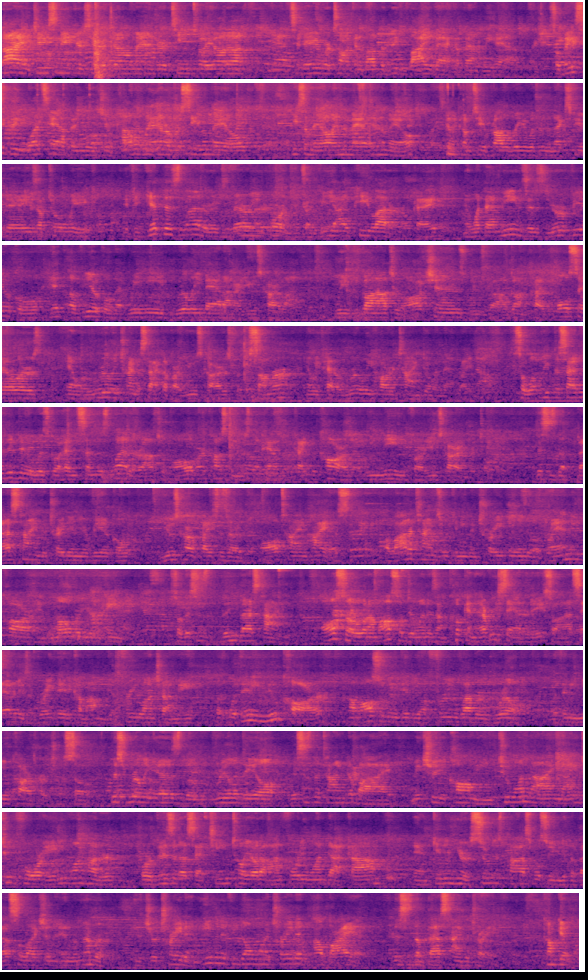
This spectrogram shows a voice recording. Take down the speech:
Hi, Jason Akers here, General Manager of Team Toyota, and today we're talking about the big buyback event we have. So basically what's happened is you're probably gonna receive a mail, piece of mail in the mail, in the mail. It's gonna come to you probably within the next few days, up to a week. If you get this letter, it's very important. It's a VIP letter, okay? And what that means is your vehicle hit a vehicle that we need really bad on our used car lot. We've gone out to auctions, we've uh, gone to private wholesalers, and we're really trying to stack up our used cars for the summer, and we've had a really hard time doing that right now. So what we've decided to do is go ahead and send this letter out to all of our customers that have the type of car that we need for our used car inventory. This is the best time to trade in your vehicle. Used car prices are at the all-time highest. A lot of times we can even trade you into a brand new car and lower your. So this is the best time. Also, what I'm also doing is I'm cooking every Saturday. So on Saturday is a great day to come out and get free lunch on me. But with any new car, I'm also going to give you a free Weber grill with any new car purchase. So this really is the real deal. This is the time to buy. Make sure you call me 219-924-8100 or visit us at teamtoyotaon41.com and get in here as soon as possible so you can get the best selection. And remember, it's your trade-in. Even if you don't want to trade it, I'll buy it. This is the best time to trade. Come get one.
